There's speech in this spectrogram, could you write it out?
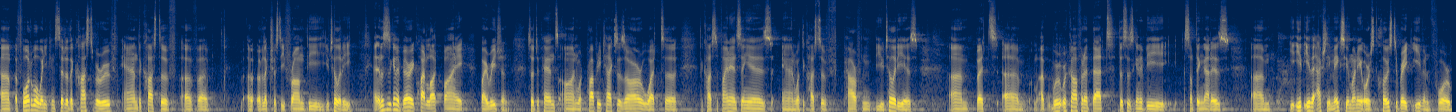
um, affordable when you consider the cost of a roof and the cost of, of, uh, of electricity from the utility. And this is going to vary quite a lot by, by region. So it depends on what property taxes are, what uh, the cost of financing is, and what the cost of power from the utility is. Um, but um, uh, we're, we're, confident that this is going to be something that is um, e either actually makes you money or is close to break even for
